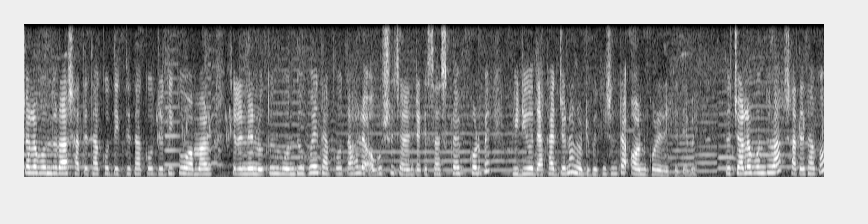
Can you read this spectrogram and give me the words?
চলো বন্ধুরা, সাথে থাকো, দেখতে থাকো। যদি কেউ আমার চ্যানেলে নতুন বন্ধু হয়ে থাকো, তাহলে অবশ্যই চ্যানেলটাকে সাবস্ক্রাইব করবে। ভিডিও দেখার জন্য নোটিফিকেশনটা অন করে রেখে দেবে। তো চলো বন্ধুরা, সাথে থাকো।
